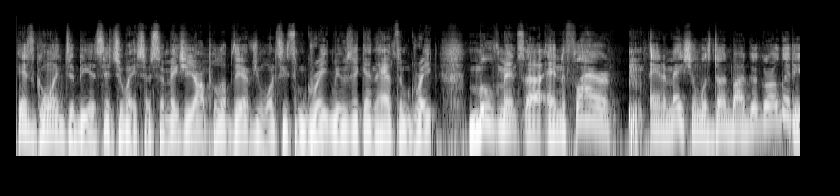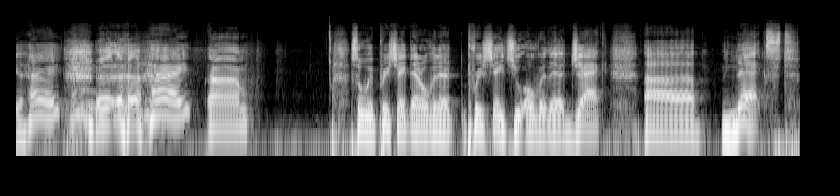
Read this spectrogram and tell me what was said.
It's going to be a situation. So make sure y'all pull up there if you want to see some great music and have some great movements. Uh, and the flyer animation was done by good girl Lydia. Hey, uh, hey. Um, so we appreciate that over there. Appreciate you over there, Jack. Uh, next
